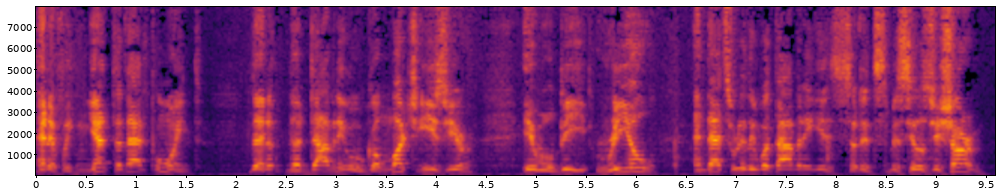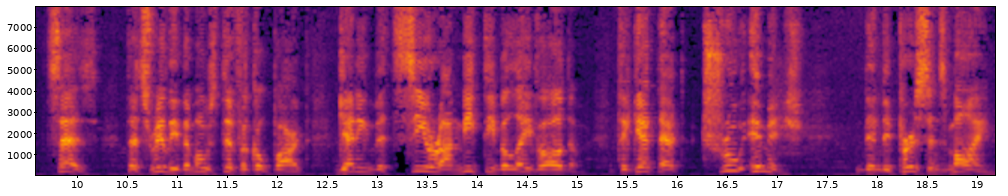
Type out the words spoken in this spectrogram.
And if we can get to that point, then the davening will go much easier. It will be real, and that's really what davening is. So that's Mesilas Yesharim says that's really the most difficult part getting the tzir amiti belev ha'adam, to get that true image in the person's mind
